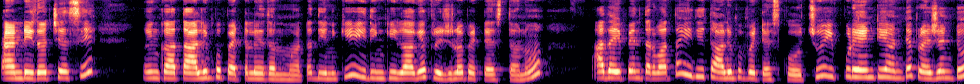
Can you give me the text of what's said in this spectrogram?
అండ్ ఇది వచ్చేసి ఇంకా తాలింపు పెట్టలేదన్నమాట. దీనికి ఇది ఇంక ఇలాగే ఫ్రిడ్జ్లో పెట్టేస్తాను. అది అయిపోయిన తర్వాత ఇది తాలింపు పెట్టేసుకోవచ్చు. ఇప్పుడు ఏంటి అంటే ప్రజెంటు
